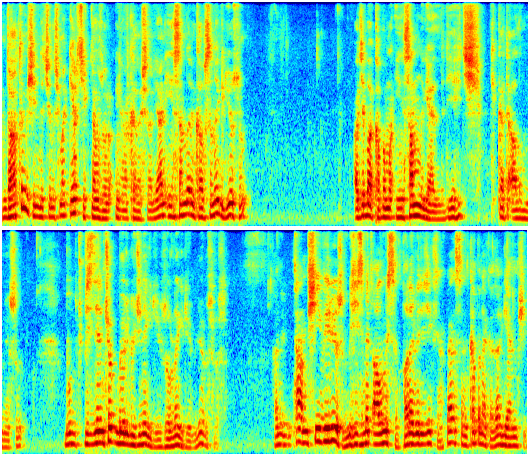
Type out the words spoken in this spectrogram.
Dağıtım işinde çalışmak gerçekten zor arkadaşlar. Yani insanların kapsana gidiyorsun. Acaba kapıma insan mı geldi diye hiç dikkate alınmıyorsun. Bu bizlerin çok böyle gücüne gidiyor, zoruna gidiyor biliyor musunuz? Hani tamam bir şey veriyorsun, bir hizmet almışsın, para vereceksin. Ben senin kapına kadar gelmişim.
